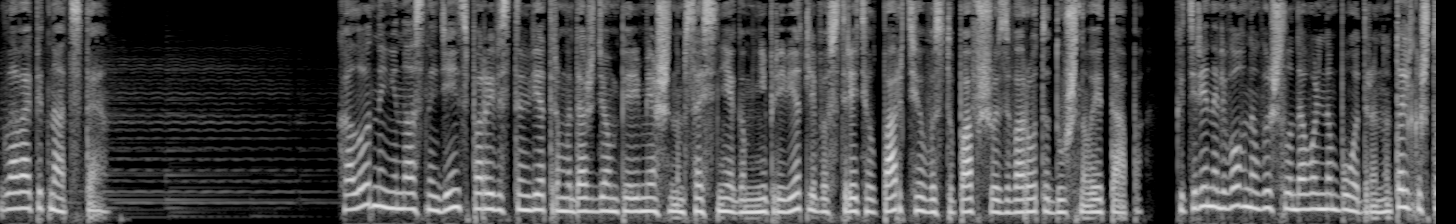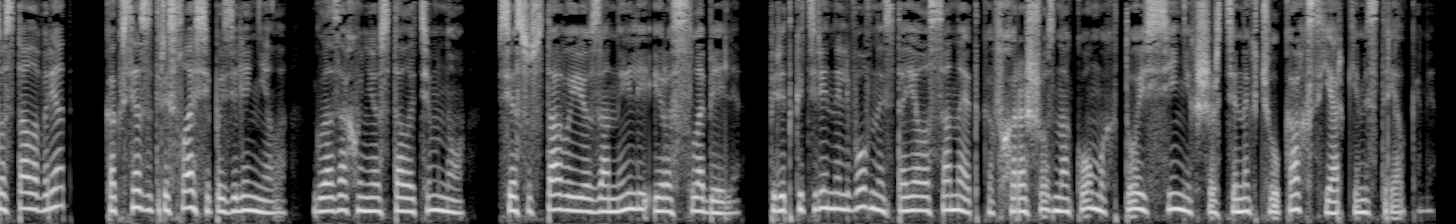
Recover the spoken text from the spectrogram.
Глава 15. Холодный ненастный день с порывистым ветром и дождем, перемешанным со снегом, неприветливо встретил партию, выступавшую за ворота душного этапа. Катерина Львовна вышла довольно бодро, но только что стала в ряд, как вся затряслась и позеленела. В глазах у нее стало темно, все суставы ее заныли и расслабели. Перед Катериной Львовной стояла сонетка в хорошо знакомых той синих шерстяных чулках с яркими стрелками.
